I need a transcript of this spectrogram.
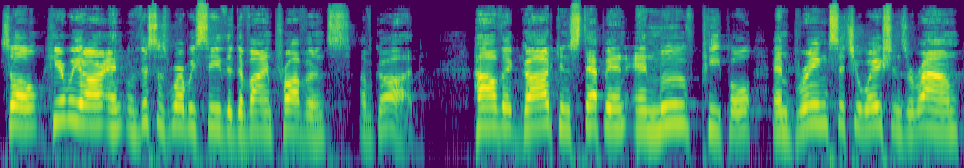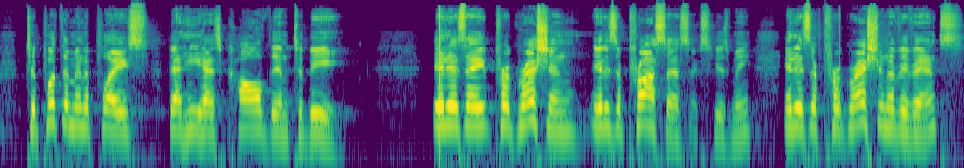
So here we are, and this is where we see the divine providence of God how that God can step in and move people and bring situations around to put them in a place that He has called them to be. It is a progression, it is a process, excuse me. It is a progression of events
